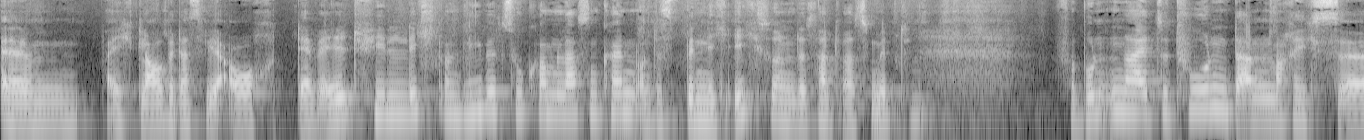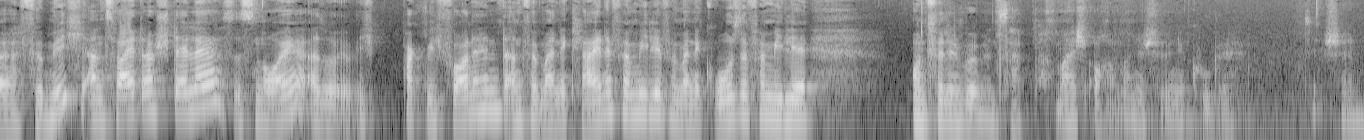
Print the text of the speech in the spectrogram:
ähm, weil ich glaube, dass wir auch der Welt viel Licht und Liebe zukommen lassen können. Und das bin nicht ich, sondern das hat was mit Verbundenheit zu tun. Dann mache ich es äh, für mich an zweiter Stelle. Es ist neu, also ich packe mich vorne hin. Dann für meine kleine Familie, für meine große Familie und für den Women's Hub mache ich auch immer eine schöne Kugel. Sehr schön.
